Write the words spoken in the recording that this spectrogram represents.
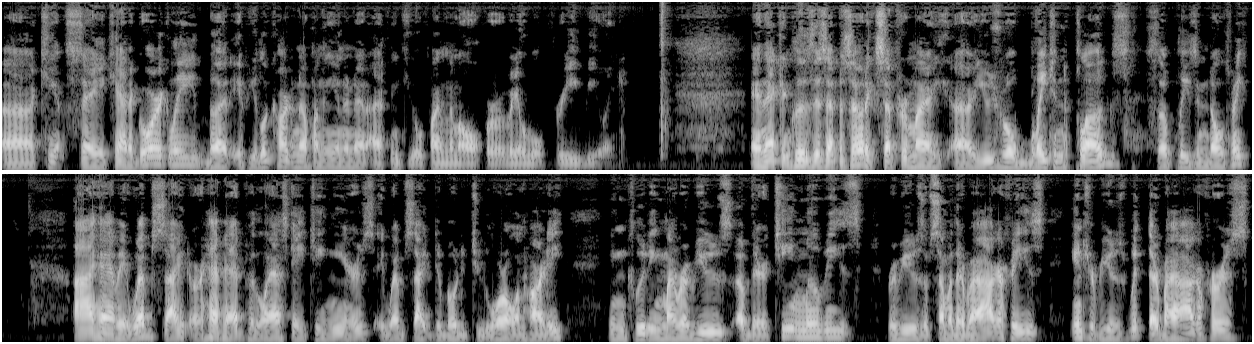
Uh, can't say categorically, but if you look hard enough on the internet, I think you will find them all for available free viewing. And that concludes this episode, except for my uh, usual blatant plugs, so please indulge me. I have a website, or have had for the last 18 years, a website devoted to Laurel and Hardy, including my reviews of their teen movies, reviews of some of their biographies, interviews with their biographers,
